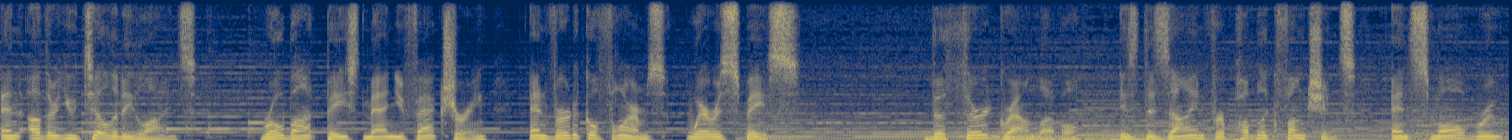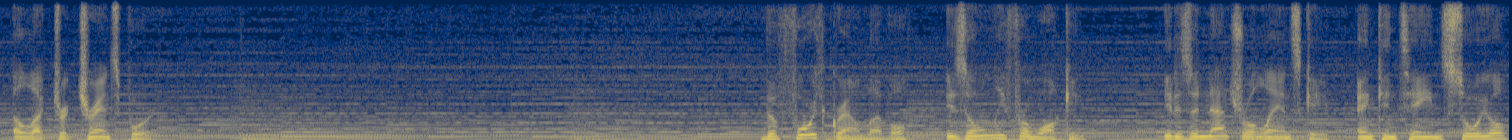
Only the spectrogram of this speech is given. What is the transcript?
and other utility lines, robot-based manufacturing, and vertical farms where is space. The third ground level is designed for public functions and small route electric transport. The fourth ground level is only for walking. It is a natural landscape and contains soil,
